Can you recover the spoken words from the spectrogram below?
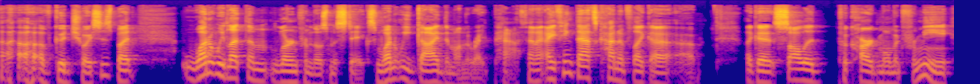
of good choices, but why don't we let them learn from those mistakes? Why don't we guide them on the right path? And I think that's kind of like a, a like a solid Picard moment for me.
